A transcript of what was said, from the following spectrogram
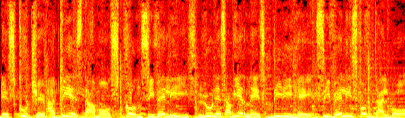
Escuche, aquí estamos con Sibelis. Lunes a viernes dirige Sibelis Fontalvo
